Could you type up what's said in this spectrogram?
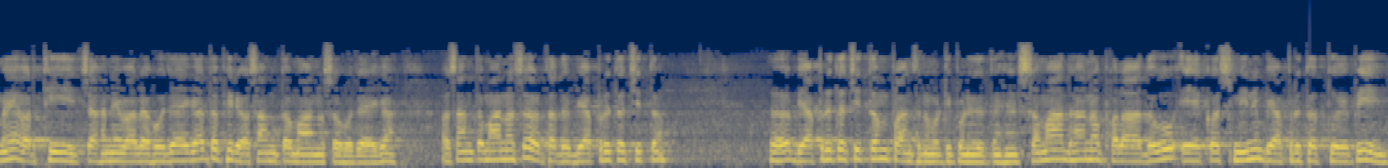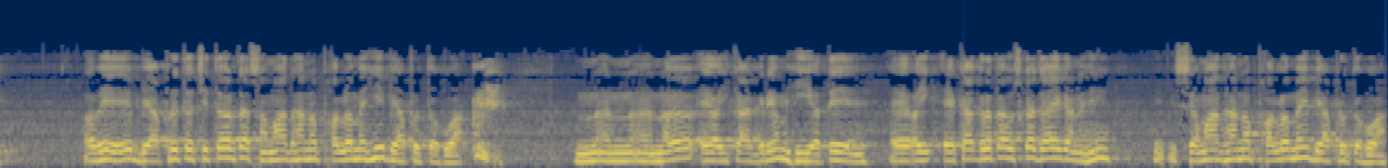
में अर्थी चाहने वाला हो जाएगा तो फिर अशांत मानस हो जाएगा। अशांत मानस, अर्थात व्यापृत चित्त। व्यापृत चित्तम पाँच नंबर टिप्पणी देते हैं। समाधान फलादो एकस्मिन व्यापृतत्व भी अभी व्यापृत चित्त अर्थात समाधान फल में ही व्यापृत हुआ। न एकाग्र्यम हीयते। एकाग्रता उसका जाएगा नहीं। समाधान फल में व्यापृत हुआ।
